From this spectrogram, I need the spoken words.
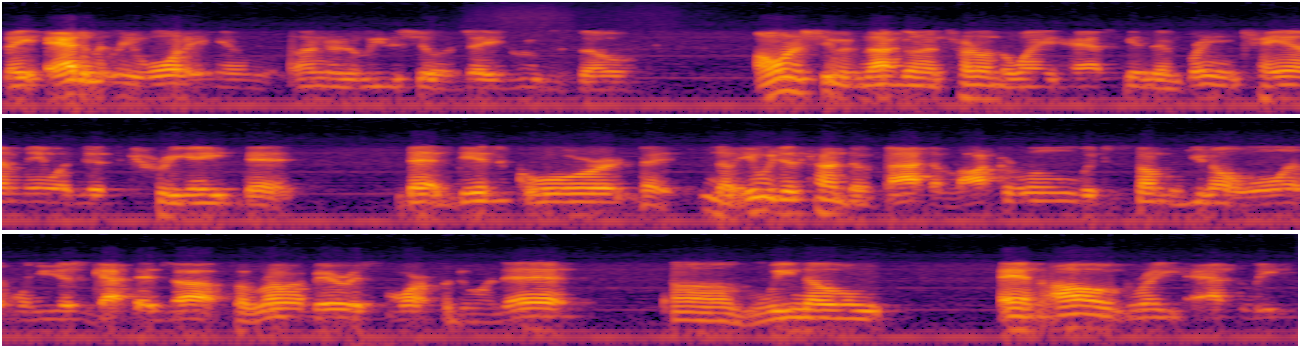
they adamantly wanted him under the leadership of Jay Gruden. So ownership is not going to turn on Dwayne Haskins and bringing Cam in would just create that that discord that you know it would just kind of divide the locker room, which is something you don't want when you just got that job. So Ron Rivera is smart for doing that. Um, we know, as all great athletes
